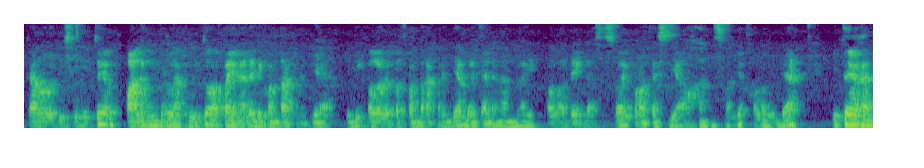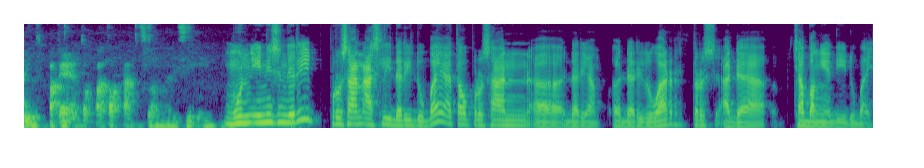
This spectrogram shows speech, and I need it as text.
kalau di sini tuh yang paling berlaku itu apa yang ada di kontrak kerja. Jadi kalau dapat kontrak kerja baca dengan baik. Kalau ada yang nggak sesuai protes di awal. Soalnya kalau udah itu yang akan dipakai untuk patokan selama di sini. Moon ini sendiri perusahaan asli dari Dubai atau perusahaan uh, dari uh, dari luar terus ada cabangnya di Dubai?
